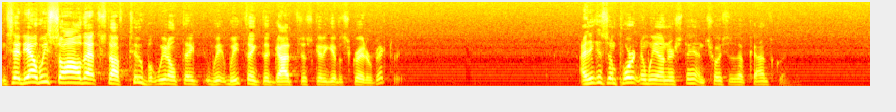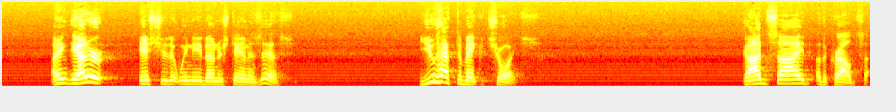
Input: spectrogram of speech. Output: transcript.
And said, Yeah, we saw all that stuff too, but we don't think we, we think that God's just going to give us greater victory. I think it's important that we understand choices have consequences. I think the other issue that we need to understand is this. You have to make a choice. God's side or the crowd side.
